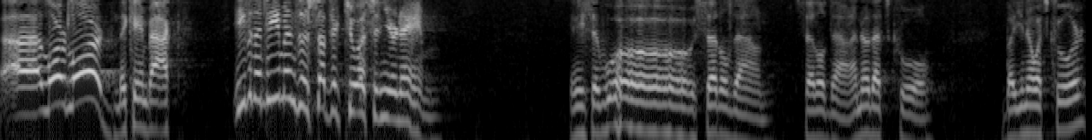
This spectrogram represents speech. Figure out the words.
uh, Lord, Lord, they came back. Even the demons are subject to us in your name. And he said, whoa, settle down. Settle down. I know that's cool. But you know what's cooler?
